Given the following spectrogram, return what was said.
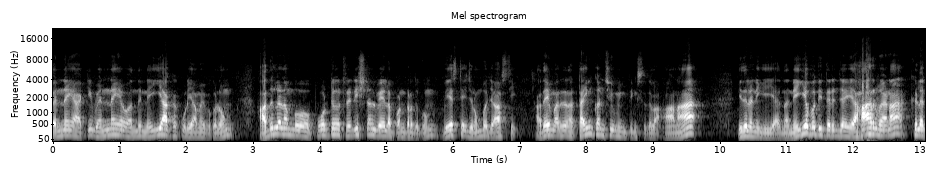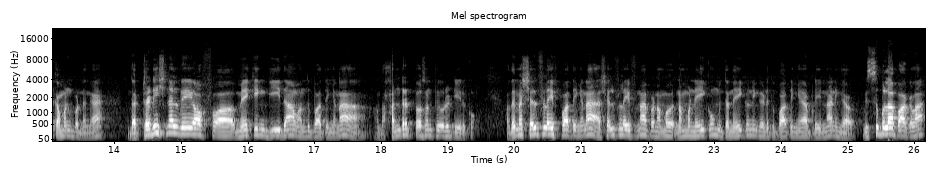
வெண்ணெயாக்கி வெண்ணெயை வந்து நெய்யாக்கக்கூடிய அமைப்புகளும் அதில் நம்ம போட்டு ட்ரெடிஷ்னல் வேலை பண்ணுறதுக்கும் வேஸ்டேஜ் ரொம்ப ஜாஸ்தி. அதே மாதிரி அந்த டைம் கன்சியூமிங் திங்ஸ் இதெல்லாம். ஆனால் இதில் நீங்கள் அந்த நெய்யை பற்றி தெரிஞ்ச யார் வேணால் கீழே கமெண்ட் பண்ணுங்கள் இந்த traditional way of making ghee தான் வந்து பார்த்திங்கன்னா அந்த ஹண்ட்ரட் பர்சன்ட் பியூரிட்டி இருக்கும். அதே மாதிரி ஷெல்ஃப் லைஃப் பார்த்தீங்கன்னா ஷெல்ஃப் லைஃப்னால் இப்போ நம்ம நம்ம நெய்க்கும் மித்த நெய்க்கும் நீங்கள் எடுத்து பார்த்தீங்க அப்படின்னா நீங்கள் விசிபிளாக பார்க்கலாம்.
